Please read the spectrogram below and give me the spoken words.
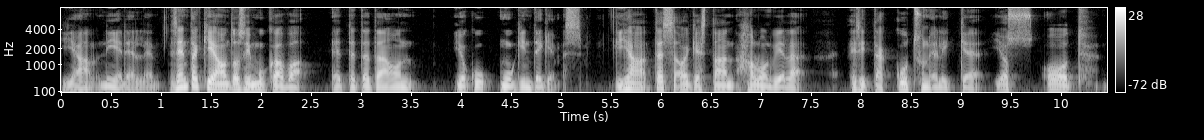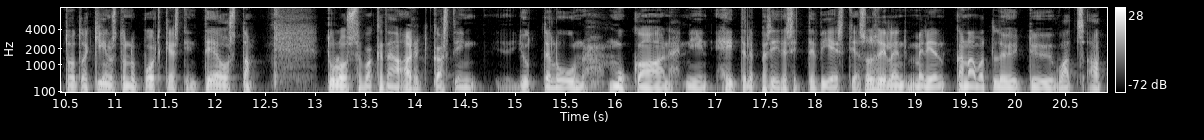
ja niin edelleen. Sen takia on tosi mukava, että tätä on joku muukin tekemässä. Ja tässä oikeastaan haluan vielä esittää kutsun, eli jos oot tuota, kiinnostunut podcastin teosta, tulossa vaikka tähän arkikastin jutteluun mukaan, niin heittelepä siitä sitten viestiä. Sosiaalinen median kanavat löytyy, WhatsApp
